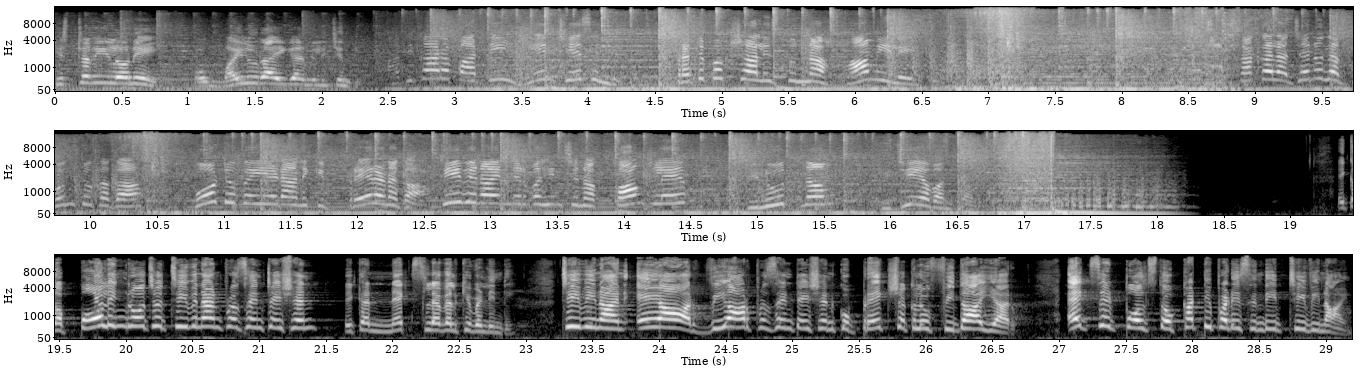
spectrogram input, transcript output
హిస్టరీలోనే ఓ మైలురాయిగా నిలిచింది. అధికార పార్టీ ఏం చేసింది? ప్రతిపక్షాలు ఇస్తున్న హామీలేంటి? సకల జనుల గొంతుకగా ఓటు వేయడానికి ప్రేరణగా టీవీ నైన్ నిర్వహించిన కాంక్లేవ్ వినూత్నం విజయవంతం. ఇక పోలింగ్ రోజు టీవీ నైన్ ప్రెజెంటేషన్ ఇక నెక్స్ట్ లెవెల్కి వెళ్ళింది. టీవీ నైన్ ఏఆర్ విఆర్ ప్రెజెంటేషన్కు ప్రేక్షకులు ఫిదా అయ్యారు ఎగ్జిట్ పోల్స్తో కట్టిపడేసింది టీవీ నైన్.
